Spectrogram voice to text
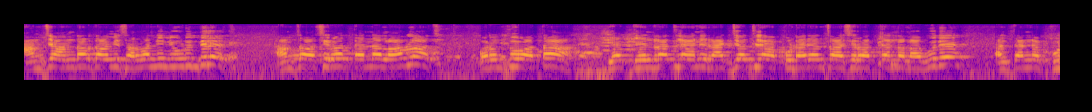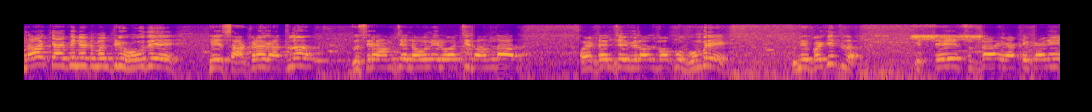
आमचे आमदार तर आम्ही सर्वांनी निवडून दिलेच आमचा आशीर्वाद त्यांना लाभलाच. परंतु आता या केंद्रातल्या आणि राज्यातल्या पुढाऱ्यांचा आशीर्वाद त्यांना लाभू दे आणि त्यांना पुन्हा कॅबिनेट मंत्री होऊ दे हे साकडं घातलं. दुसरे आमचे नवनिर्वाचित आमदार पैठणचे विलासबापू भुमरे तुम्ही बघितलं की ते सुद्धा या ठिकाणी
